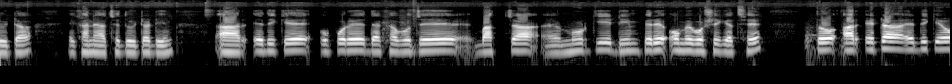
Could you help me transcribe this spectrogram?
দুইটা, এখানে আছে দুইটা ডিম। আর এদিকে উপরে দেখাবো যে বাচ্চা মুরগি, ডিম পেরে ওমে বসে গেছে। তো আর এটা এদিকেও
